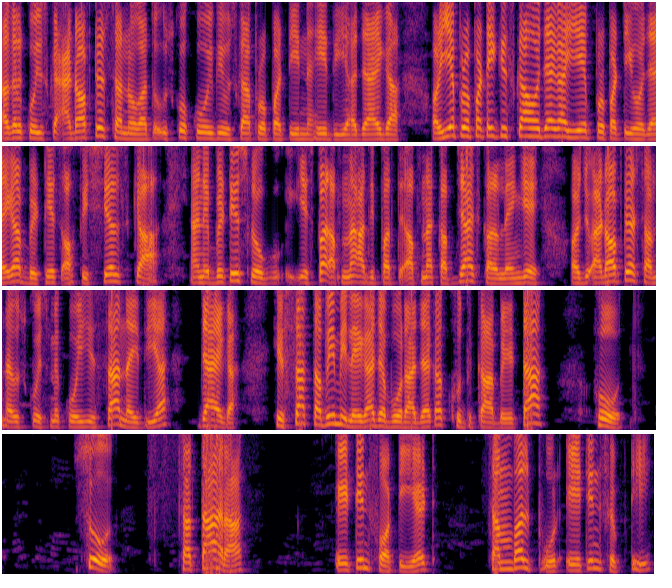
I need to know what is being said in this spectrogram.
अगर कोई उसका अडॉप्टेड सन होगा तो उसको कोई भी उसका प्रॉपर्टी नहीं दिया जाएगा। और ये प्रॉपर्टी किसका हो जाएगा? ये प्रॉपर्टी हो जाएगा ब्रिटिश ऑफिशियल्स का। यानी ब्रिटिश लोग इस पर अपना आधिपत्य अपना कब्जा कर लेंगे और जो अडॉप्टेड सन है उसको इसमें कोई हिस्सा नहीं दिया जाएगा। हिस्सा तभी मिलेगा जब वो राजा का खुद का बेटा हो। सो सतारा 1848, Sambhalpur 1850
